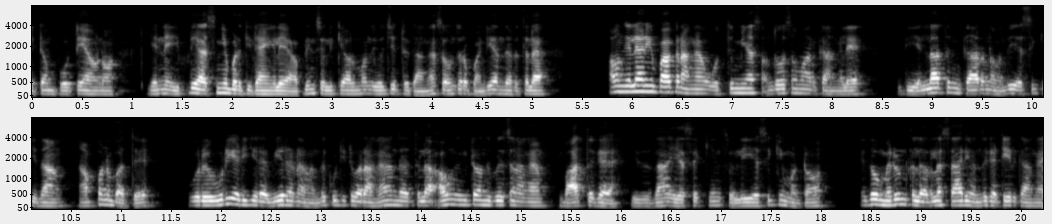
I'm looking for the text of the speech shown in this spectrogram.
திட்டம் போட்டே ஆகணும். என்ன இப்படி அசிங்கப்படுத்திட்டாங்களே அப்படின்னு சொல்லி கேவலமாக வந்து யோசிச்சுட்டு இருக்காங்க சவுந்தரபாண்டி அந்த இடத்துல. அவங்க எல்லாரையும் பார்க்குறாங்க ஒத்துமையாக சந்தோஷமாக இருக்காங்களே. இது எல்லாத்துக்கும் காரணம் வந்து எசுக்கி தான். அப்பன்னு பார்த்து ஒரு உரி அடிக்கிற வீரனை வந்து கூட்டிகிட்டு வராங்க. அந்த இடத்துல அவங்கக்கிட்ட வந்து பேசுகிறாங்க பார்த்துக்க இதுதான் எசக்கின்னு சொல்லி எசக்கி மட்டும் ஏதோ மெரூன் கலரில் saree வந்து கட்டியிருக்காங்க.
